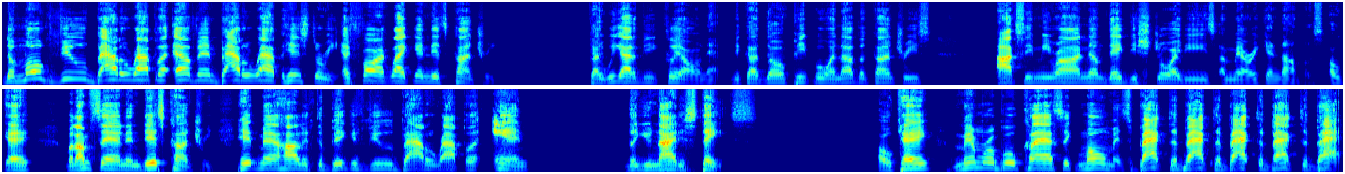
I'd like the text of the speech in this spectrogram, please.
The most viewed battle rapper ever in battle rap history, as far as like in this country because we got to be clear on that because those people in other countries, Oxxxymiron, them, they destroy these American numbers. Okay. But I'm saying in this country, Hitman Holla is the biggest viewed battle rapper in the United States. Okay. Memorable classic moments back to back to back to back to back.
